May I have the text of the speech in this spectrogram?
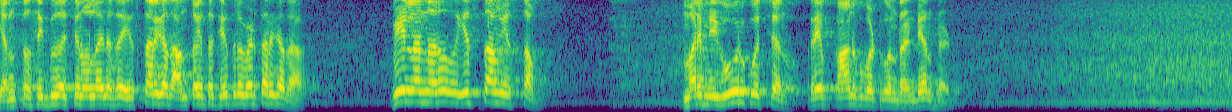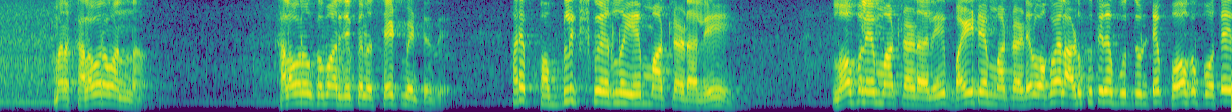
ఎంత సిగ్గు వచ్చిన వాళ్ళైనా సరే ఇస్తారు కదా అంత ఇంత చేతిలో పెడతారు కదా. వీళ్ళు అన్నారు ఇస్తాం ఇస్తాం. మరి మీ ఊరికి వచ్చాను రేపు కానుక పట్టుకొని రండి అంటున్నాడు. మన కలవరం అన్న కలవరం కుమార్ చెప్పిన స్టేట్మెంట్ ఇది అరే పబ్లిక్ స్క్వేర్లో ఏం మాట్లాడాలి? లోపల ఏం మాట్లాడాలి? బయట ఏం మాట్లాడాలి? ఒకవేళ అడుగు తినే బుద్ధి ఉంటే పోకపోతే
